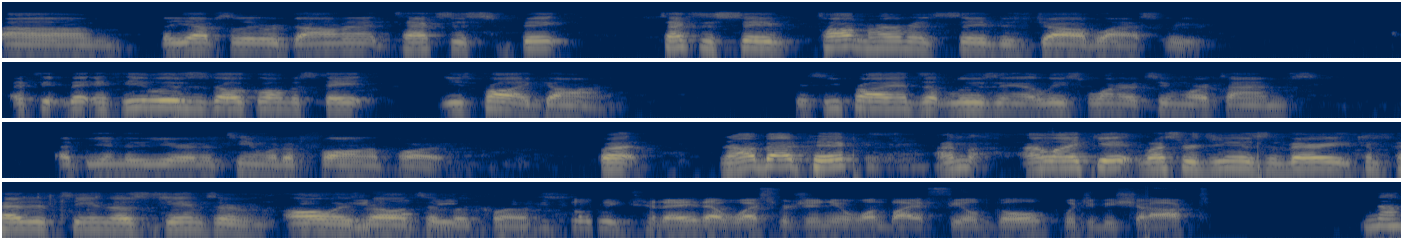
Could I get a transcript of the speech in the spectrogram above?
Um, they absolutely were dominant. Texas big Texas saved Tom Herman saved his job last week. If he, if he loses to Oklahoma State, he's probably gone because he probably ends up losing at least one or two more times at the end of the year, and the team would have fallen apart. But not a bad pick. I'm I like it. West Virginia is a very competitive team. Those games are always You me- relatively If close. you told me today that West Virginia won by a field goal, would you be shocked? No,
